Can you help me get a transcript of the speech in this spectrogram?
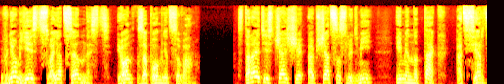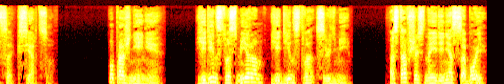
в нем есть своя ценность, и он запомнится вам. Старайтесь чаще общаться с людьми именно так, от сердца к сердцу. Упражнение. Единство с миром, единство с людьми. Оставшись наедине с собой,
